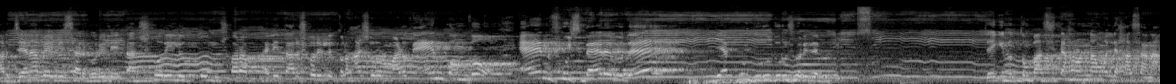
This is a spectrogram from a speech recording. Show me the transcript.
আর জেনাবে বিচার করিলে তার শরীর উত্তম, শরাব খাইলি তার শরীরে তোর হাসুরের মারত, এন কন্দ এন ফুস বেড়ে বুদে। একদম দুরু দুরু সরি দেবে যে কিন্তু তুমি বাঁচি তাহার নাম হলে হাসানা।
